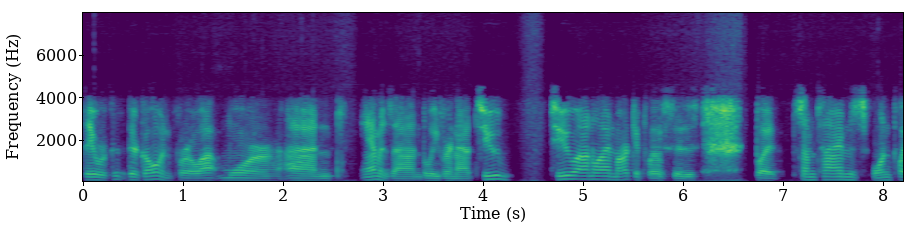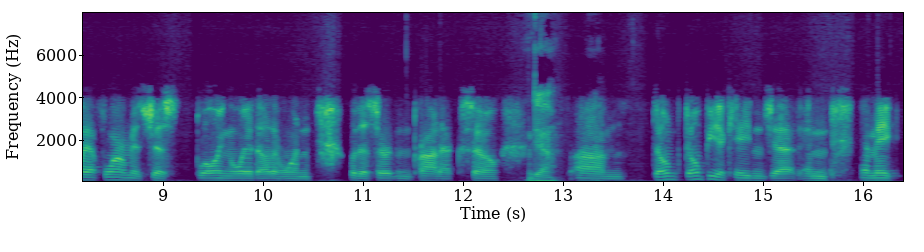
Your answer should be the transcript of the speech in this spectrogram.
they were they're going for a lot more on Amazon, believe it or not. Two two online marketplaces, but sometimes one platform is just blowing away the other one with a certain product. So yeah, um, don't don't be a Cayden Jett and and make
